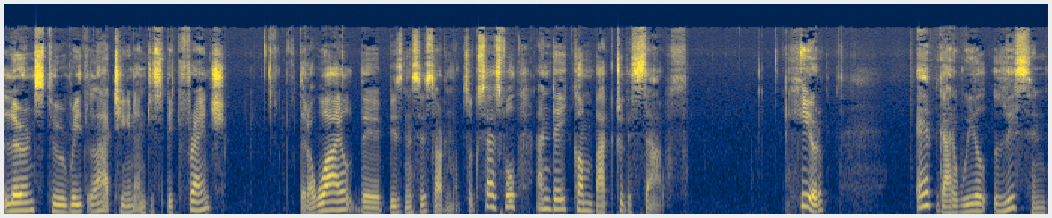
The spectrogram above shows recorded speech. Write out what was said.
learns to read Latin and to speak French. After a while, the businesses are not successful and they come back to the south. Here, Edgar will listen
